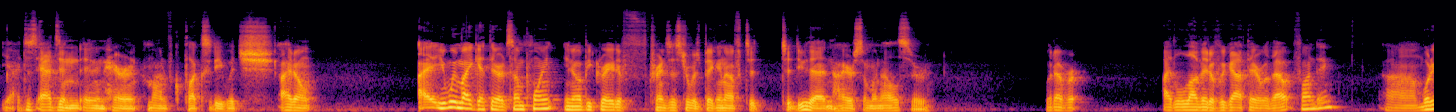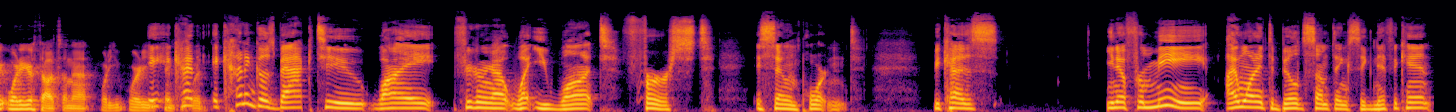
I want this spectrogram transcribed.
yeah it just adds in an inherent amount of complexity which i don't i we might get there at some point. You know it'd be great if transistor was big enough to to do that and hire someone else or whatever. I'd love it if we got there without funding. Um, what, are, what are your thoughts on that? What do you where do you it, think it kind it would? it kind of goes back to why figuring out what you want first is so important. Because you know for me i wanted to build something significant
